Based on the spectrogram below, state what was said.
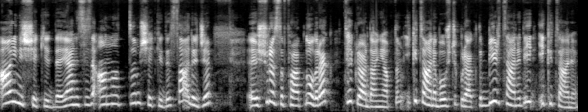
aynı şekilde yani size anlattığım şekilde sadece e, şurası farklı olarak tekrardan yaptım. İki tane boşluk bıraktım. Bir tane değil iki tane.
